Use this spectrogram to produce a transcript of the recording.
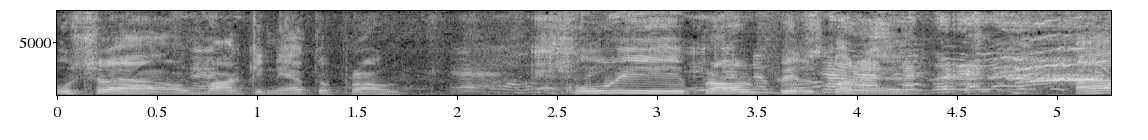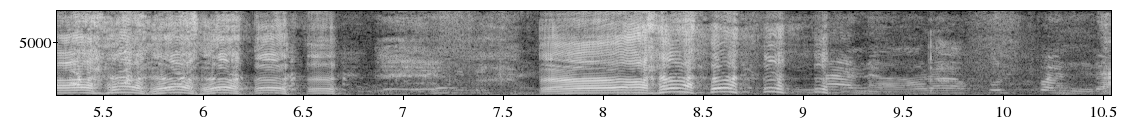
বুসরা মাকে নিয়ে এত প্রাউড খুবই প্রাউড ফিল করে। না না ওরা ফুড পান্ডা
